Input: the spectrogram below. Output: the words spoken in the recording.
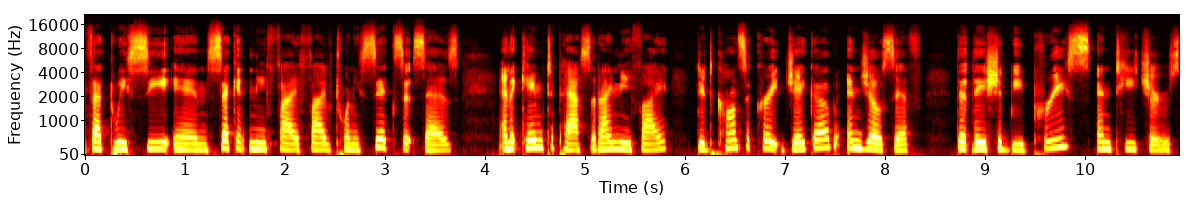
fact, we see in 2 Nephi 5:26 it says, "And it came to pass that I Nephi did consecrate Jacob and Joseph that they should be priests and teachers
